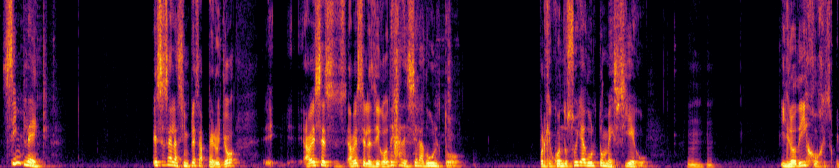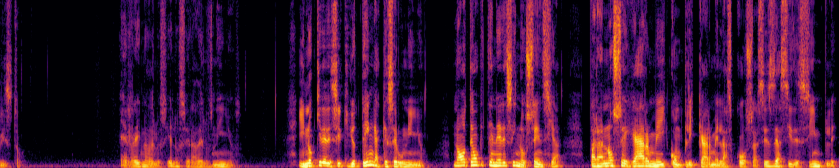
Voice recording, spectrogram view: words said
Simple. Esa es la simpleza, pero yo eh, a, veces, a veces les digo, deja de ser adulto, porque cuando soy adulto me ciego. Y lo dijo Jesucristo, el reino de los cielos será de los niños. Y no quiere decir que yo tenga que ser un niño. No, tengo que tener esa inocencia para no cegarme y complicarme las cosas. Es de así de simple.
